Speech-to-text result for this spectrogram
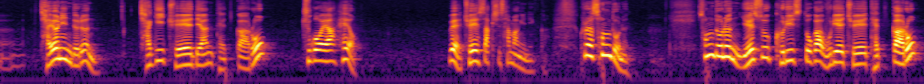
어, 자연인들은 자기 죄에 대한 대가로 죽어야 해요 왜? 죄의 싹이 사망이니까 그러나 성도는 성도는 예수 그리스도가 우리의 죄의 대가로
